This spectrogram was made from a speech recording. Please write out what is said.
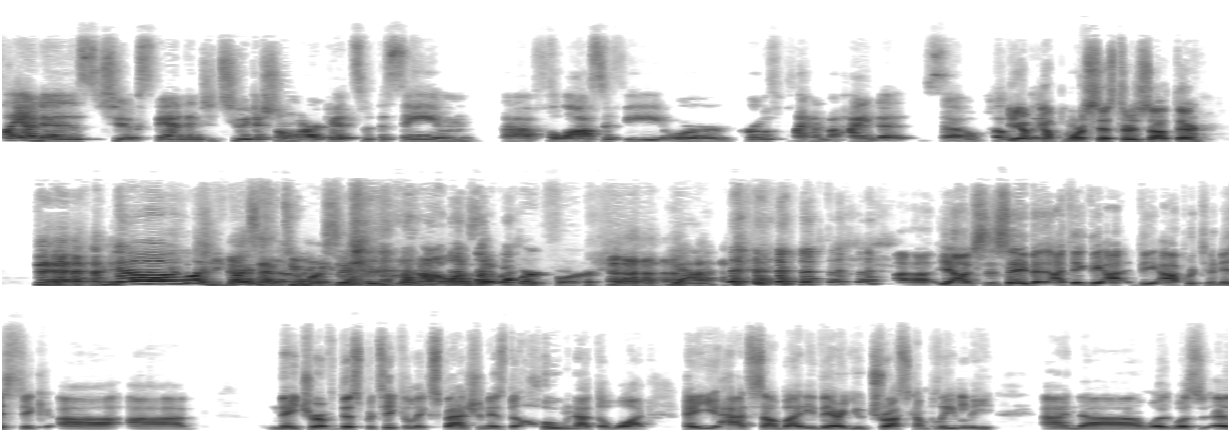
plan is to expand into two additional markets with the same uh, philosophy or growth plan behind it. So hopefully, you have a couple more sisters out there? no, she does have two more unfortunately. sisters, but not ones that would work for her. yeah. Uh, yeah, I was just to say that I think the uh, the opportunistic uh, uh, nature of this particular expansion is the who, not the what. Hey, you had somebody there you trust completely, and uh, was was uh,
